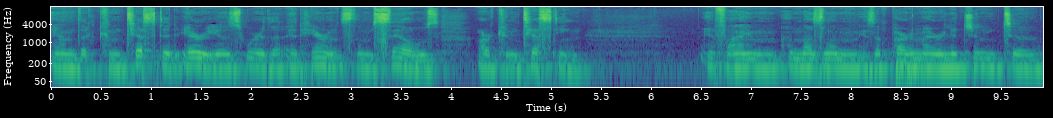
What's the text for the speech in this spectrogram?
and the contested areas where the adherents themselves are contesting. If I'm a Muslim, is it part of my religion to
